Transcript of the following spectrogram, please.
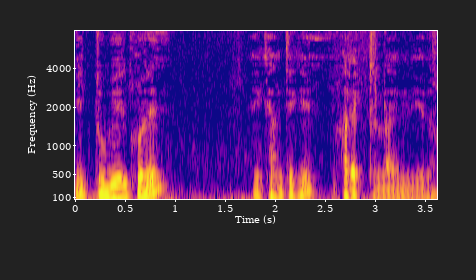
একটু বের করে এখান থেকে আরেকটা লাইন দিয়ে দাও।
